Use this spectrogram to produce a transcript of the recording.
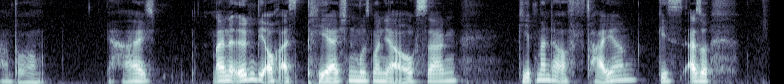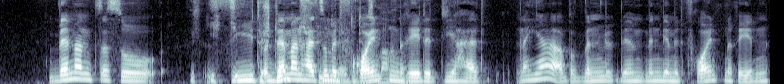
Aber ja, ich meine, irgendwie auch als Pärchen muss man ja auch sagen, geht man da oft feiern? Also, wenn man das so Ich- ich- sieht und wenn man halt so viele, mit das Freunden redet, die halt, naja, aber wenn, wir- wenn, wenn wir mit Freunden reden,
